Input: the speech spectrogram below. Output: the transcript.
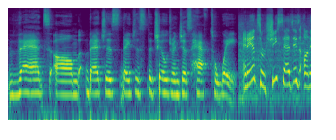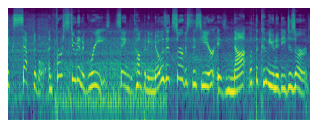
that um, that just they just the children just have to wait. An answer she says is unacceptable, and first student agrees, saying the company knows its service this year is not what the community deserves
